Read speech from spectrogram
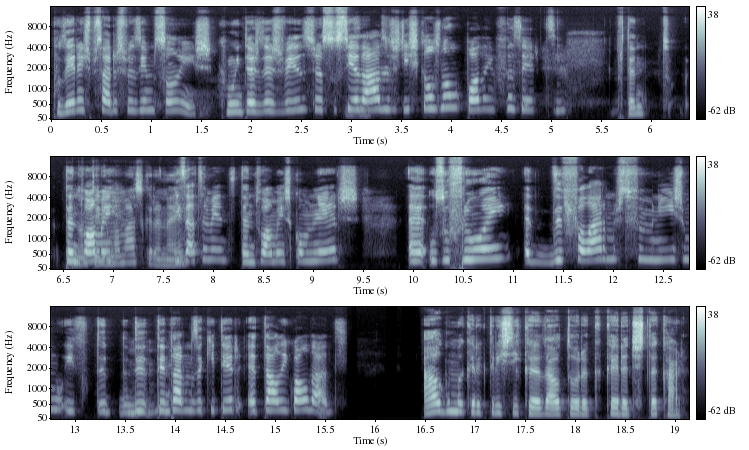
poderem expressar as suas emoções, que muitas das vezes a sociedade Exato. lhes diz que eles não podem fazer. Sim. Portanto, tanto não homens. uma máscara, não é? Exatamente, tanto homens como mulheres uh, usufruem de falarmos de feminismo e de, de, de uhum. tentarmos aqui ter a tal igualdade. Há alguma característica da autora que queira destacar?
